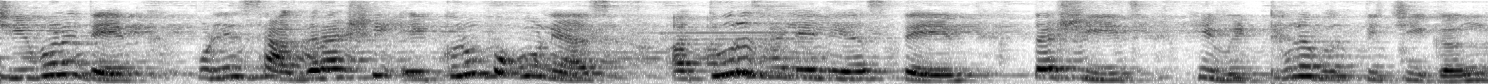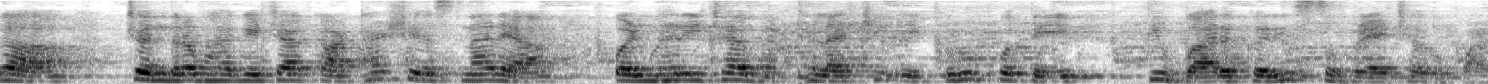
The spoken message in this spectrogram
जीवन देत पुढे सागराशी एकरूप होण्यास आतुर झालेली असते. तशीच ही विठ्ठल भक्तीची गंगा चंद्रभागेच्या काठाशी असणाऱ्या पंढरीच्या विठ्ठलाची एकरूप होते ती वारकरी सोहळ्याच्या रूपात.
